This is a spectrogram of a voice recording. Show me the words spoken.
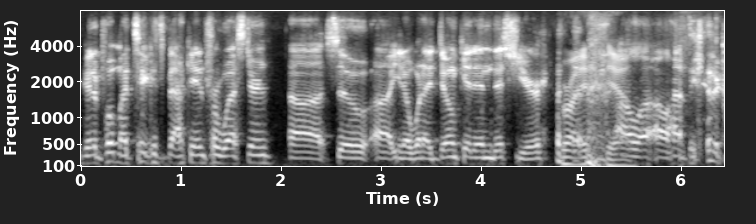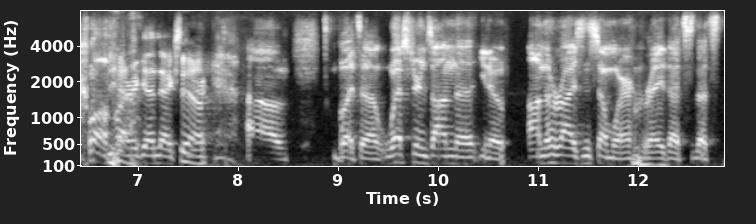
gonna put my tickets back in for Western. Uh, so uh, you know, when I don't get in this year, Right, yeah. I'll uh, I'll have to get a qualifier Yeah, again next yeah. year. Um, but uh, Western's on the you know on the horizon somewhere, Mm-hmm. right? That's that's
